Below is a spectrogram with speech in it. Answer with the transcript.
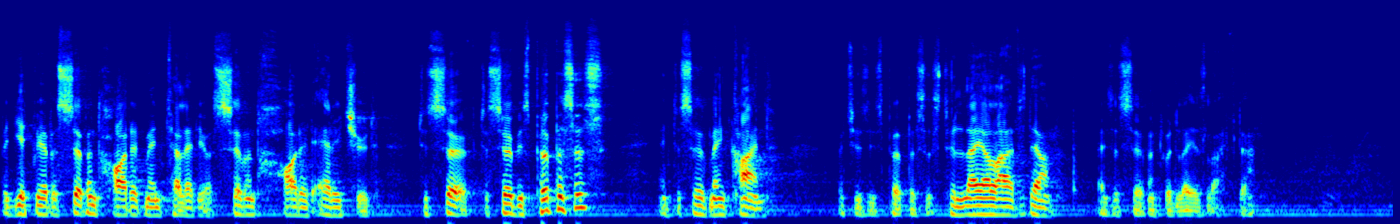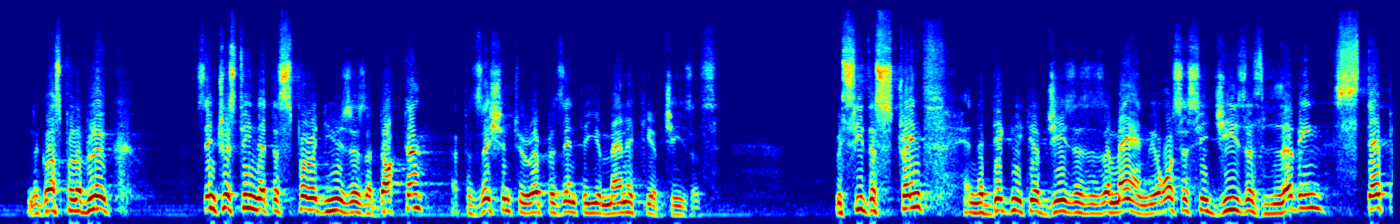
but yet we have a servant hearted mentality a servant hearted attitude to serve, to serve his purposes and to serve mankind, which is his purposes, to lay our lives down as a servant would lay his life down. In the Gospel of Luke, it's interesting that the Spirit uses a doctor, a physician, to represent the humanity of Jesus. We see the strength and the dignity of Jesus as a man. We also see Jesus living step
